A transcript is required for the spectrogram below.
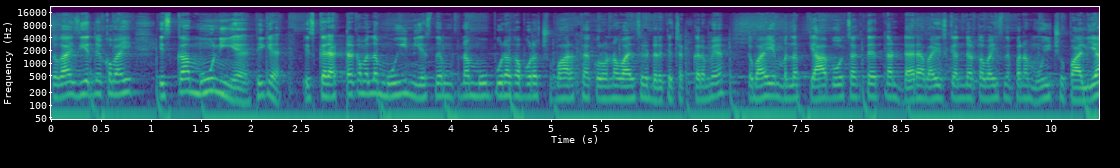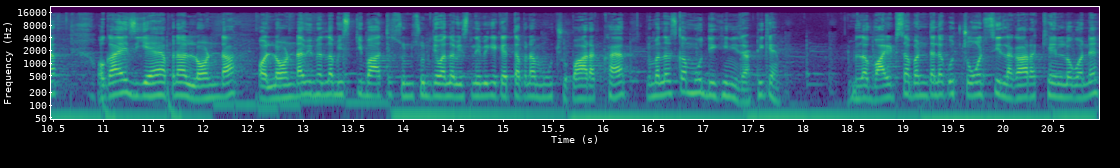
तो गाइज़ ये देखो भाई, इसका मुँह नहीं है, ठीक है? इस करेक्टर का मतलब मुँह ही नहीं है, इसने अपना मुँह पूरा का पूरा छुपा रखा है कोरोना वायरस के डर के चक्कर में। तो भाई मतलब क्या बोल सकते हैं, इतना डर है भाई इसके अंदर तो भाई इसने अपना मुँह ही छुपा लिया। और गाइज़ ये है अपना लौंडा, और लौंडा भी मतलब इसकी बात सुन सुन के मतलब इसने भी क्या कहते हैं, अपना मुँह छुपा रखा है। मतलब इसका मुँह दिख ही नहीं रहा, ठीक है? मतलब वाइट सा बंडल है, कुछ चोंच सी लगा रखी है इन लोगों ने।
